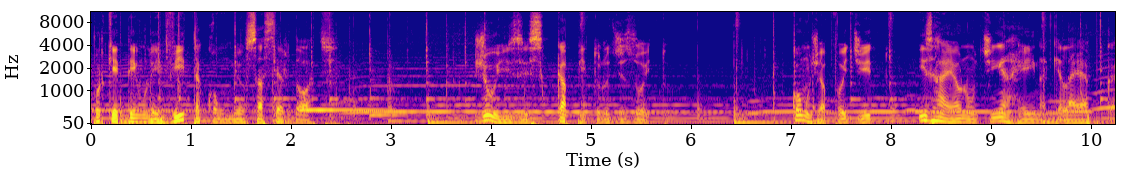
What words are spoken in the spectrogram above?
porque tenho levita como meu sacerdote. Juízes capítulo 18 Como já foi dito, Israel não tinha rei naquela época.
